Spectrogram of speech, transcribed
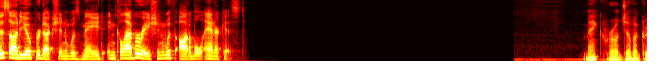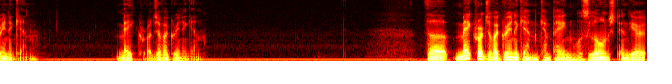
This audio production was made in collaboration with Audible Anarchist. Make Rojava green again. Make Rojava green again. The Make Rojava Green Again campaign was launched in the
